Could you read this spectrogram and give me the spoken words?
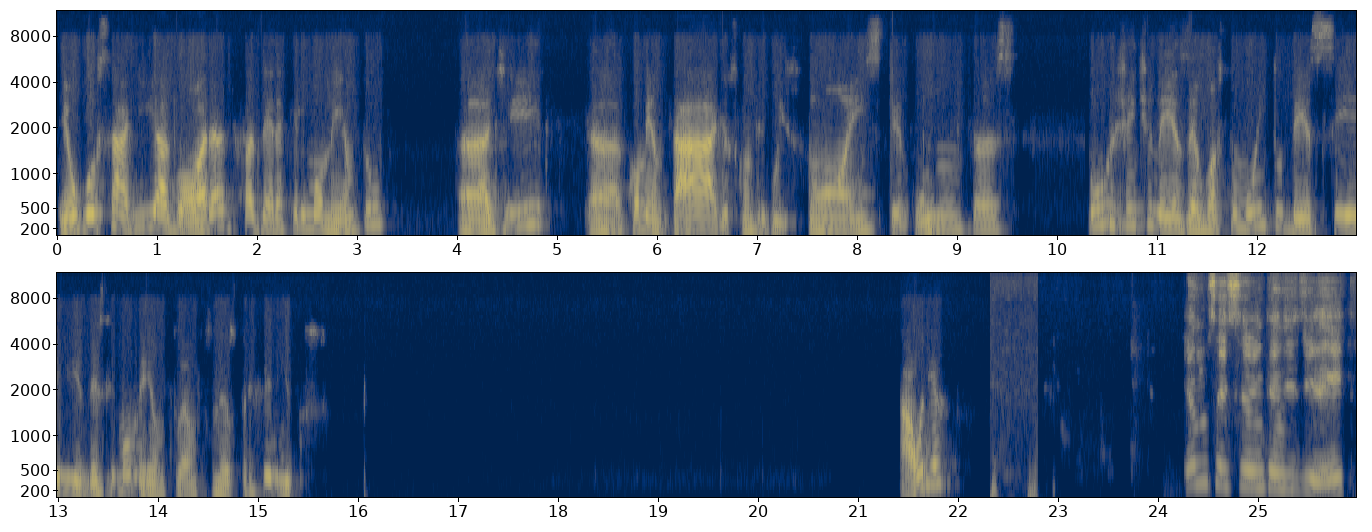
Eu gostaria agora de fazer aquele momento uh, de uh, comentários, contribuições, perguntas. Por gentileza, eu gosto muito desse, desse momento, é um dos meus preferidos. Áurea? eu não sei se eu entendi direito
